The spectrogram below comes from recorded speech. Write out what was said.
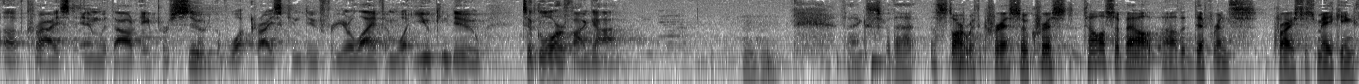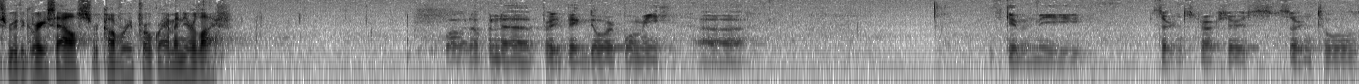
of Christ and without a pursuit of what Christ can do for your life and what you can do to glorify God. Mm-hmm. Thanks for that. Let's start with Chris. So, Chris, tell us about uh, the difference Christ is making through the Grace House Recovery Program in your life. Well, it opened a pretty big door for me. Uh, it's given me certain structures, certain tools.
